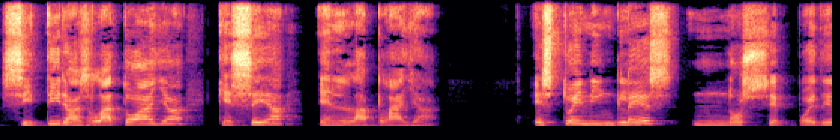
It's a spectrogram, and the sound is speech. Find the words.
si tiras la toalla, que sea en la playa. Esto en inglés no se puede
